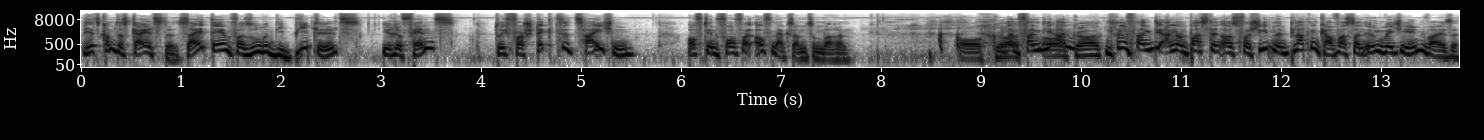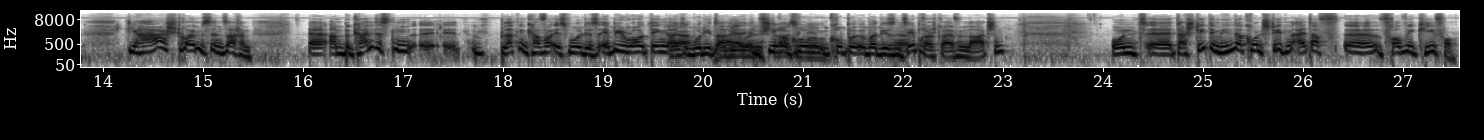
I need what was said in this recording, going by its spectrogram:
jetzt kommt das Geilste, seitdem versuchen die Beatles ihre Fans durch versteckte Zeichen auf den Vorfall aufmerksam zu machen. Oh Gott. Und dann fangen die oh an, Gott. dann fangen die an und basteln aus verschiedenen Plattencovers dann irgendwelche Hinweise. Die haarsträubendsten Sachen. Äh, am bekanntesten äh, Plattencover ist wohl das Abbey Road Ding, also Ja, wo die wo da die in die gehen. Vierergruppe über diesen Zebrastreifen latschen. Und äh, da steht im Hintergrund steht ein alter äh, VW Käfer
